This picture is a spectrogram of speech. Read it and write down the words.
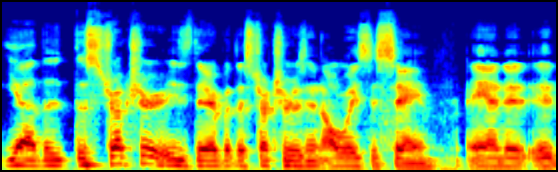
yeah, the the structure is there, but the structure isn't always the same, and it, it,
